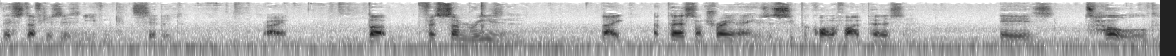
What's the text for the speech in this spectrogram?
This stuff just isn't even considered. Right? But for some reason, like a personal trainer who's a super qualified person is told,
